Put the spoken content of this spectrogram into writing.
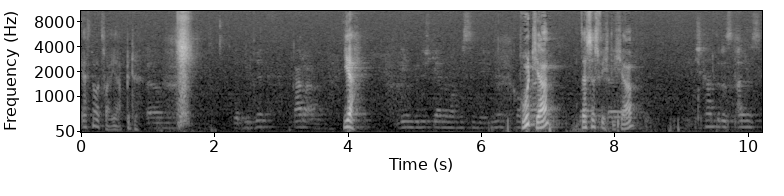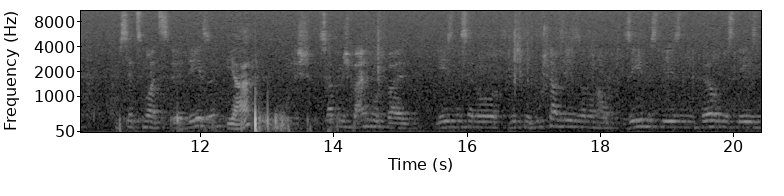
erst nur zwei, ja, bitte. Ja. Gut, ja, das ist wichtig, ja. Ich kannte das alles bis jetzt nur als äh, Lesen. Ja. sehendes Lesen, hörendes Lesen.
